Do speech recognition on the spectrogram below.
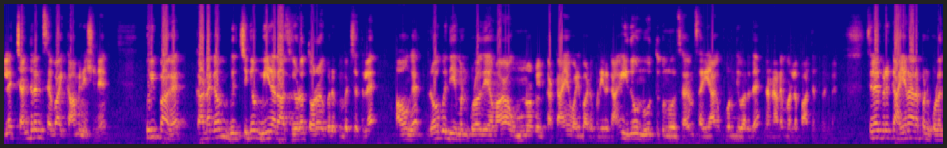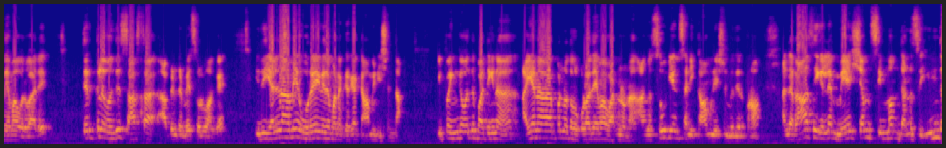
இல்ல சந்திரன் செவ்வாய் காம்பினேஷனு குறிப்பாக கடகம் விருச்சிகம் மீன ராசியோட தொடர்பு இருக்கும் பட்சத்துல அவங்க திரௌபதி அம்மன் குலதெய்வமாக அவங்க முன்னோர்கள் கட்டாயம் வழிபாடு பண்ணியிருக்காங்க. இதுவும் நூற்றுக்கு நூறு சதவீதம் சரியாக பொருந்தி வரதை நான் நடைமுறையில் பார்த்துட்டு இருக்கிறேன். சில பேருக்கு அய்யனாரப்பன் குலதெய்வமாக வருவார். தெற்குல வந்து சாஸ்தா அப்படின்ற மாதிரி சொல்லுவாங்க. இது எல்லாமே ஒரே விதமான கிரக காம்பினேஷன் தான். இப்போ இங்க வந்து பாத்தீங்கன்னா அய்யனாரப்பன் ஒருத்தவங்க குலதெய்வமா வரணும்னா அங்க சூரியன் சனி காம்பினேஷன் வந்து இருக்கணும். அந்த ராசிகள்ல மேஷம் சிம்மம் தனுசு இந்த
